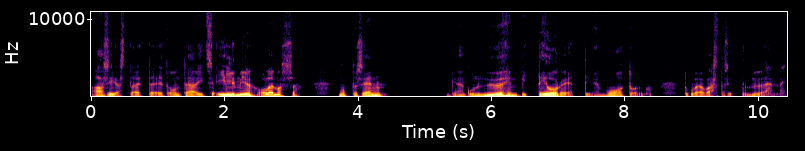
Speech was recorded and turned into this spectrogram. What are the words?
asiasta, että, että on tämä itse ilmiö olemassa, mutta sen ikään kuin myöhempi teoreettinen muotoilu tulee vasta sitten myöhemmin.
